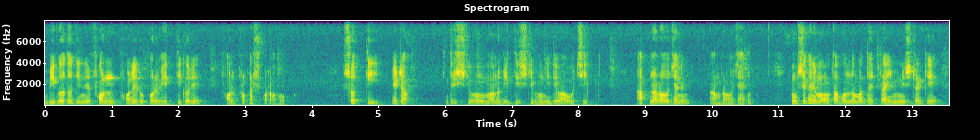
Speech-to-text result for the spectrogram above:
বিগত দিনের ফল, ফলের উপর ভিত্তি করে ফল প্রকাশ করা হোক। সত্যি এটা দৃষ্টিভঙ্গি, মানবিক দৃষ্টিভঙ্গি দেওয়া উচিত। আপনারাও জানেন, আমরাও জানি। এবং সেখানে মমতা বন্দ্যোপাধ্যায় প্রাইম মিনিস্টারকে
